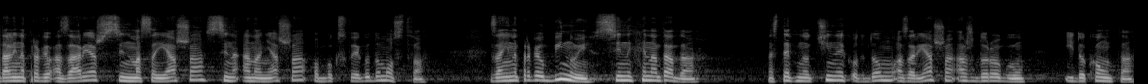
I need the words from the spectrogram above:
Dalej naprawiał Azariasz, syn Masajasza, syna Ananiasza, obok swojego domostwa. Zanim naprawiał Binuj, syn Henadada. Następny odcinek od domu Azariasza aż do rogu i do kąta.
